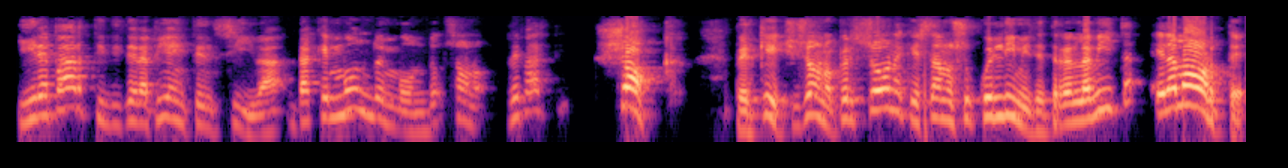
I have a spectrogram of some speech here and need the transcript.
I reparti di terapia intensiva, da che mondo in mondo, sono reparti shock perché ci sono persone che stanno su quel limite tra la vita e la morte,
